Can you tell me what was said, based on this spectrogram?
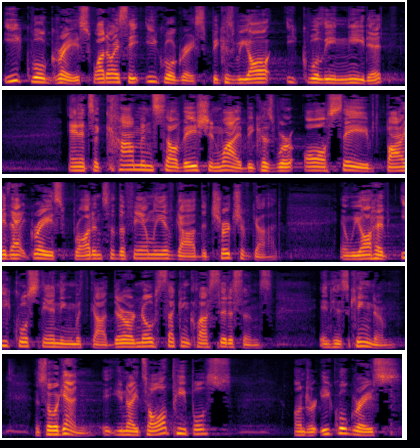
equal grace. Why do I say equal grace? Because we all equally need it. And it's a common salvation. Why? Because we're all saved by that grace, brought into the family of God, the church of God. And we all have equal standing with God. There are no second class citizens in his kingdom. And so again, it unites all peoples under equal grace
